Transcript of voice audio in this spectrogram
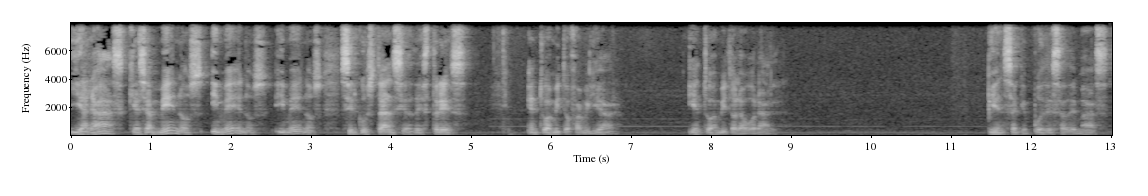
y harás que haya menos y menos y menos circunstancias de estrés en tu ámbito familiar y en tu ámbito laboral. Piensa que puedes además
